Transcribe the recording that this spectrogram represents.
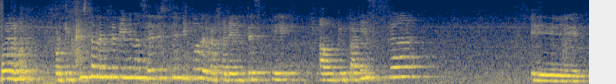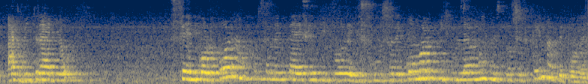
Bueno, porque justamente vienen a ser este tipo de referentes que, aunque parezca eh, arbitrario, se incorporan justamente a ese tipo de discurso de cómo articulamos nuestros esquemas de poder.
